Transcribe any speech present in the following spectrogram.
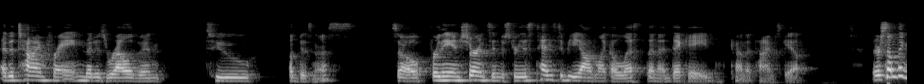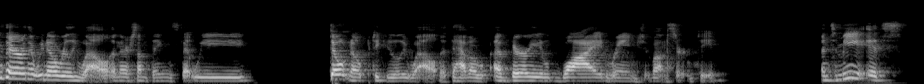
at a time frame that is relevant to a business. So for the insurance industry, this tends to be on like a less than a decade kind of time scale. There's some things there that we know really well, and there's some things that we don't know particularly well that have a, a very wide range of uncertainty. And to me, it's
